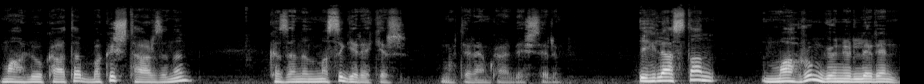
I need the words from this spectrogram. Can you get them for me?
mahlukata bakış tarzının kazanılması gerekir muhterem kardeşlerim. İhlastan mahrum gönüllerin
